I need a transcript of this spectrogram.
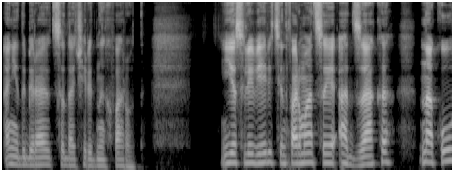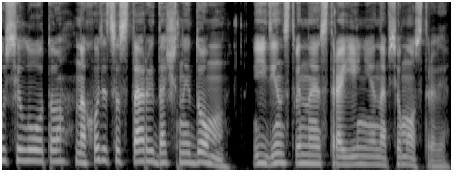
Они добираются до очередных ворот. Если верить информации от Зака, на Куусилото находится старый дачный дом, единственное строение на всем острове.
